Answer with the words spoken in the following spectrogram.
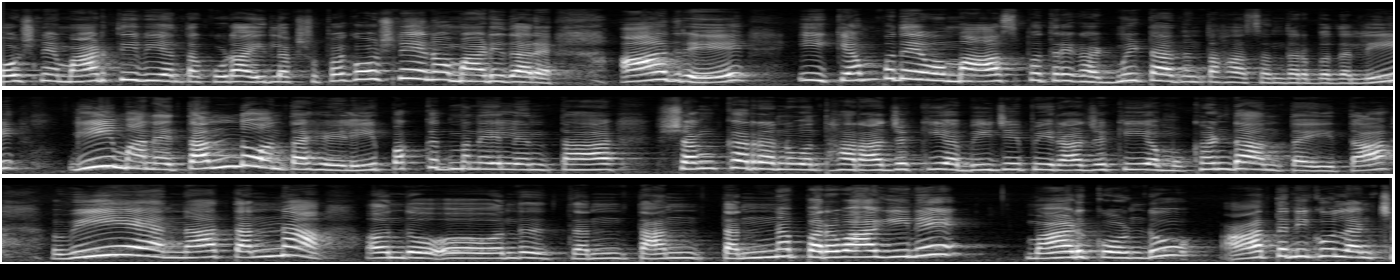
ಘೋಷಣೆ ಮಾಡ್ತೀವಿ ಅಂತ ಕೂಡ ಐದು ಲಕ್ಷ ರೂಪಾಯಿ ಘೋಷಣೆ ಏನೋ ಮಾಡಿದ್ದಾರೆ. ಆದರೆ ಈ ಕೆಂಪದೇವಮ್ಮ ಆಸ್ಪತ್ರೆಗೆ ಅಡ್ಮಿಟ್ ಆದಂತಹ ಸಂದರ್ಭದಲ್ಲಿ ಈ ಮನೆ ತಂದು ಅಂತ ಹೇಳಿ ಪಕ್ಕದ ಮನೆಯಲ್ಲಿ ಅಂತಹ ಶಂಕರ್ ಅನ್ನುವಂತಹ ರಾಜಕೀಯ ಬಿ ಜೆ ಪಿ ರಾಜಕೀಯ ಮುಖಂಡ ಅಂತ ಈತ ವಿ ಎ ಅನ್ನ ತನ್ನ ಒಂದು ಒಂದು ತನ್ನ ತನ್ ತನ್ನ ಪರವಾಗಿನೇ ಮಾಡಿಕೊಂಡು ಆತನಿಗೂ ಲಂಚ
